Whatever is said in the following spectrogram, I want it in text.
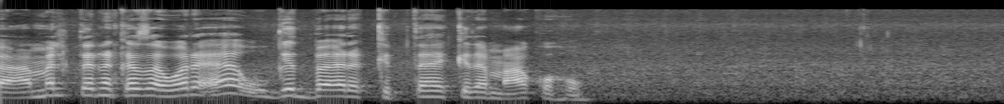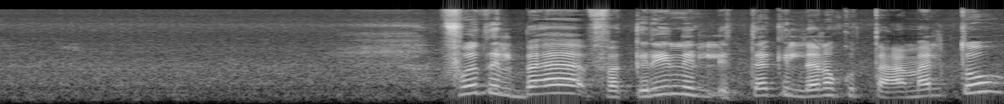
عملت أنا كذا ورقة وجيت بقى ركبتها كده معاكم أهو. فضل بقى فاكرين الاتاك اللي أنا كنت عملته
